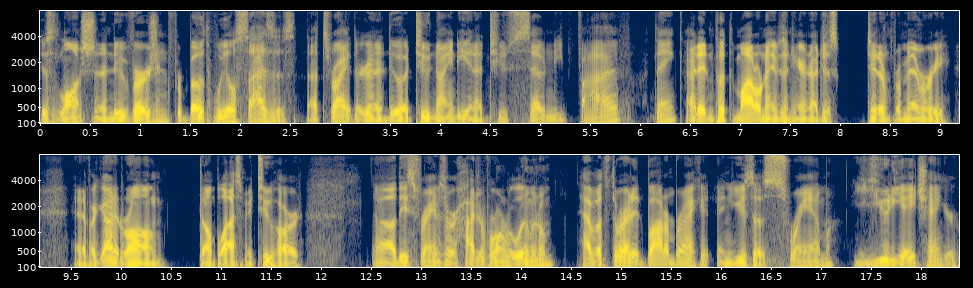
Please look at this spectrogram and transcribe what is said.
is launched in a new version for both wheel sizes. That's right, they're going to do a 290 and a 275, I think. I didn't put the model names in here and I just did them from memory. And if I got it wrong, don't blast me too hard. Uh, these frames are hydroformed aluminum, have a threaded bottom bracket, and use a SRAM UDH hanger.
